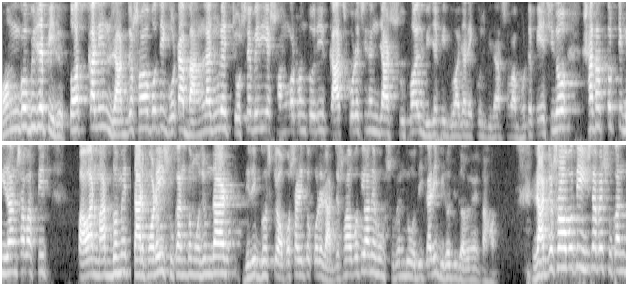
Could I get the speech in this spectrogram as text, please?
বঙ্গ বিজেপির তৎকালীন রাজ্য সভাপতি গোটা বাংলা জুড়ে চষে বেরিয়ে সংগঠন তৈরির কাজ করেছিলেন, যার সুফল বিজেপি দু হাজার একুশ বিধানসভা ভোটে পেয়েছিল। সাতাত্তরটি বিধানসভা সিট পাওয়ার মাধ্যমে তারপরেই সুকান্ত মজুমদার, দিলীপ ঘোষকে অপসারিত করে রাজ্য সভাপতি হন এবং শুভেন্দু অধিকারী বিরোধী দলনেতা হন। রাজ্য সভাপতি হিসাবে সুকান্ত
